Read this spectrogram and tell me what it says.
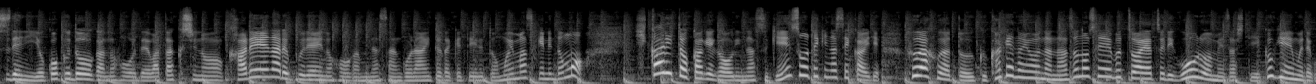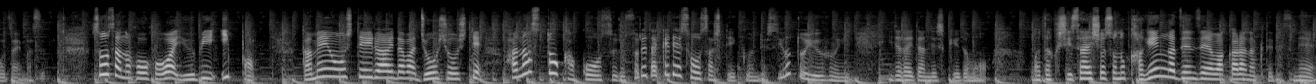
すでに予告動画の方で私の華麗なるプレイの方が皆さんご覧いただけていると思いますけれども光と影が織りなす幻想的な世界でふわふわと浮く影のような謎の生物を操りゴールを目指していくゲームでございます。操作の方法は指1本。画面を押している間は上昇して離すと加工する。それだけで操作していくんですよというふうにいただいたんですけれども。私最初その加減が全然わからなくてですね。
